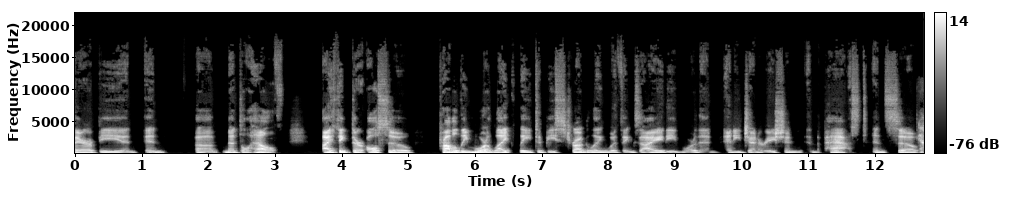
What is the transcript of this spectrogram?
therapy and and uh, mental health i think they're also probably more likely to be struggling with anxiety more than any generation in the past. And so, oh,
